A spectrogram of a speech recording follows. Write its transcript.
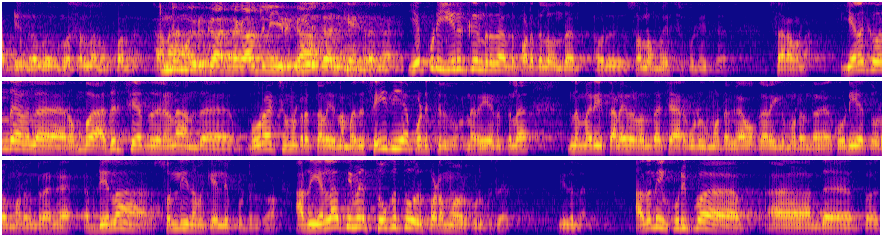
அப்படின்ற விமர்சனம்லாம் வைப்பாங்க. ஆனால் இருக்கா? இந்த காலத்துலயும் இருக்கா? இருக்கான்னு கேட்குறாங்க எப்படி இருக்குன்றத அந்த படத்தில் வந்து அவர் சொல்ல முயற்சி பண்ணியிருக்கார். சரவணன். எனக்கு வந்து அதில் ரொம்ப அதிர்ச்சியாக இருந்தது என்னென்னா அந்த ஊராட்சி மன்ற தலைவர் நம்ம அது செய்தியாக படிச்சிருக்கோம். நிறைய இடத்துல இந்த மாதிரி தலைவர் வந்தால் சேர் கொடுக்க மாட்டேங்க உட்கார வைக்க மாட்டேன்றாங்க கொடியேற்ற விட மாட்டேன்றாங்க அப்படியெல்லாம் சொல்லி நம்ம கேள்விப்பட்டிருக்கோம். அது எல்லாத்தையுமே தொகுத்து ஒரு படமாக அவர் கொடுத்துட்டார் இதில். அதுலேயும் குறிப்பாக அந்த ப-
